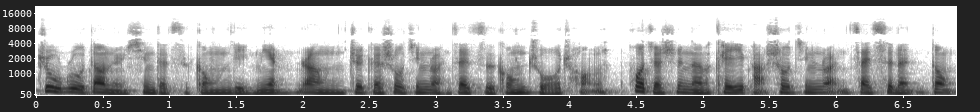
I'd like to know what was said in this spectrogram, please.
注入到女性的子宫里面，让这个受精卵在子宫着床，或者是呢，可以把受精卵再次冷冻。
